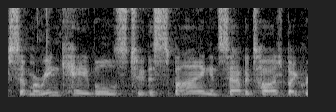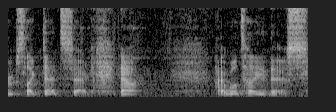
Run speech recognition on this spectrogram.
submarine cables to the spying and sabotage by groups like DedSec. Now, I will tell you this.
